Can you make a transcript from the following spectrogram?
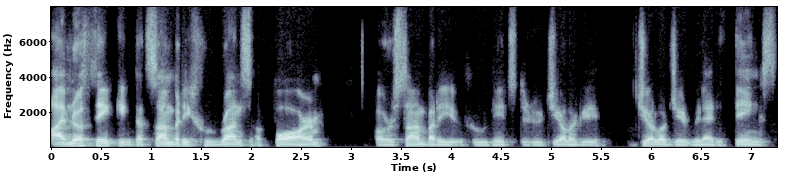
I'm not thinking that somebody who runs a farm or somebody who needs to do geology geology related things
